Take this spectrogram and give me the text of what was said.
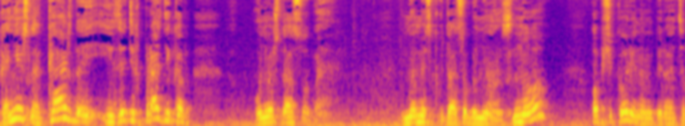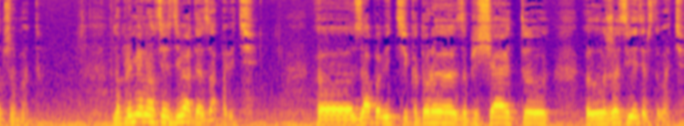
Конечно, каждый из этих праздников у него что-то особое. В нем есть какой-то особый нюанс. Но общий корень нам упирается в шаббат. Например, у нас есть девятая заповедь. Э, заповедь, которая запрещает э, лжесвидетельствовать.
